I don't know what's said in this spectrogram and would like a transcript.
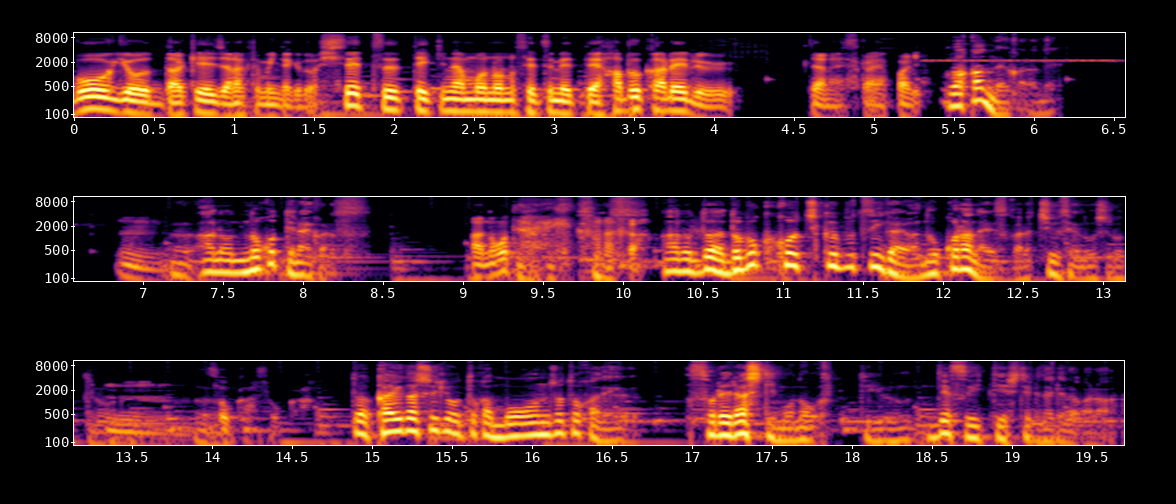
防御だけじゃなくてもいいんだけど、施設的なものの説明って省かれるじゃないですか、やっぱり。わかんないからね。うん。うん。あの、残ってないからです。あ、残ってないかなんか。あの、だ土木構築物以外は残らないですから、中世のお城っていううのは。ん。うんそうか、そうか。だから絵画資料とか文書とかで、それらしきものっていうんで推定してるだけだから。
